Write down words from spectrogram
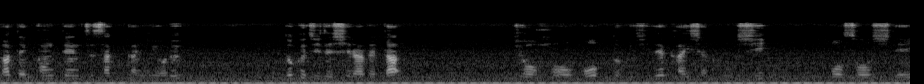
若手コンテンツ作家による独自で調べた情報を独自で解釈をし放送している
